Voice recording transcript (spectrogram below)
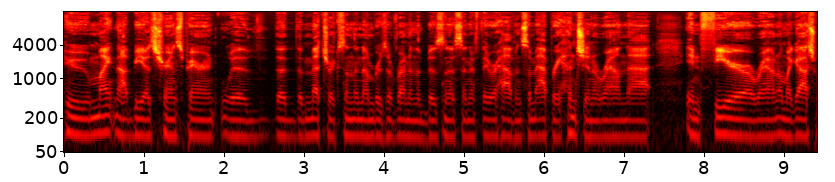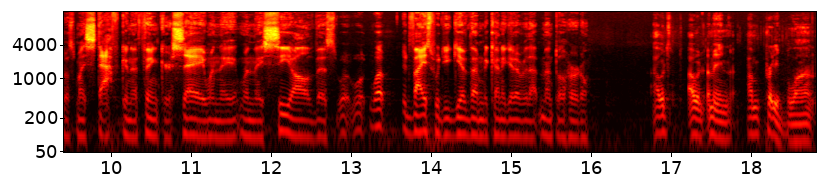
who might not be as transparent with the, the metrics and the numbers of running the business and if they were having some apprehension around that in fear around oh my gosh what's my staff going to think or say when they when they see all of this what, what, what advice would you give them to kind of get over that mental hurdle I would, I would, I mean, I'm pretty blunt,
